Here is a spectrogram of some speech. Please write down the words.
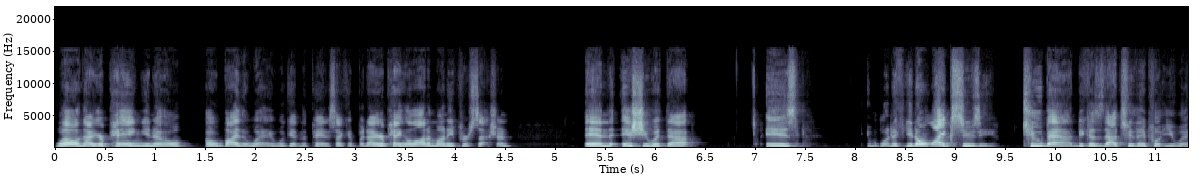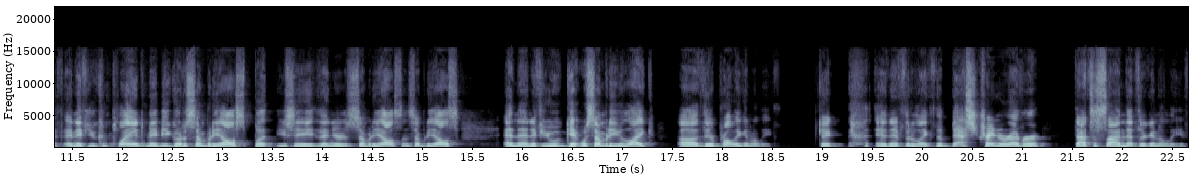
Well, now you're paying, you know. Oh, by the way, we'll get in the pay in a second, but now you're paying a lot of money per session. And the issue with that is what if you don't like Susie? Too bad because that's who they put you with. And if you complained, maybe you go to somebody else, but you see, then you're somebody else and somebody else. And then if you get with somebody you like, uh, they're probably going to leave. Okay. And if they're like the best trainer ever, that's a sign that they're going to leave,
